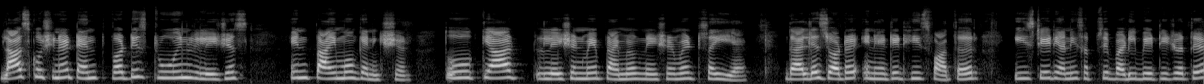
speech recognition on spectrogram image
लास्ट क्वेश्चन है tenth what is true in relations in primogeniture तो क्या रिलेशन में प्राइमोगेनिक्शर में सही है? The eldest daughter inherited his father estate यानी सबसे बड़ी बेटी जो थे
